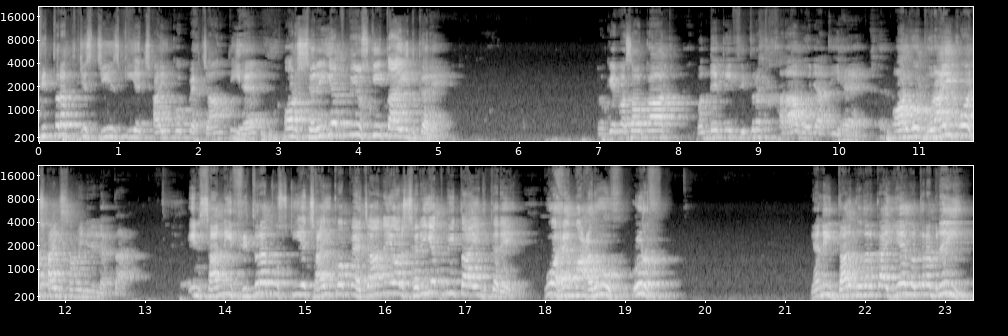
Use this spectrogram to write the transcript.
فطرت جس چیز کی اچھائی کو پہچانتی ہے اور شریعت بھی اس کی تائید کرے۔ کیونکہ بس اوقات بندے کی فطرت خراب ہو جاتی ہے اور وہ برائی کو اچھائی سمجھنے لگتا ہے۔ انسانی فطرت اس کی اچھائی کو پہچانے اور شریعت بھی تائید کرے، وہ ہے معروف، عرف۔ یعنی در گزر کا یہ مطلب نہیں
